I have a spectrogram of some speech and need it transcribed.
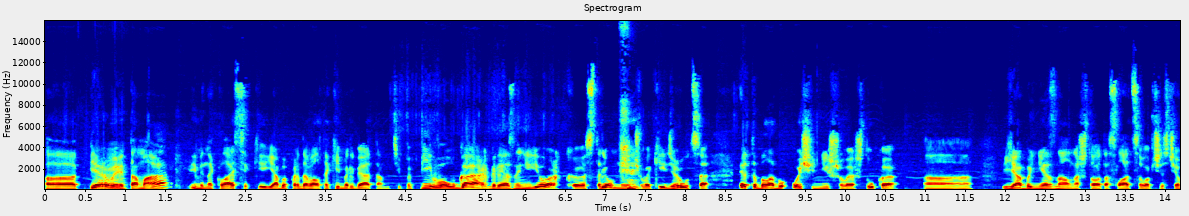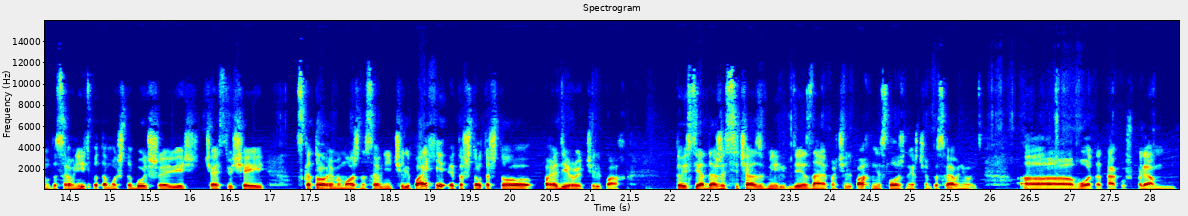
А, первые тома, именно классики, я бы продавал таким ребятам. Типа пиво, угар, грязный Нью-Йорк, э, стрёмные чуваки дерутся. Это была бы очень нишевая штука. А, я бы не знал, на что отослаться вообще, с чем это сравнить, потому что большая вещь, часть вещей, с которыми можно сравнить черепахи, это что-то, что пародирует черепах. То есть я даже сейчас в мире, где я знаю про черепах, мне сложно их с чем-то сравнивать. А, вот, а так уж прям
